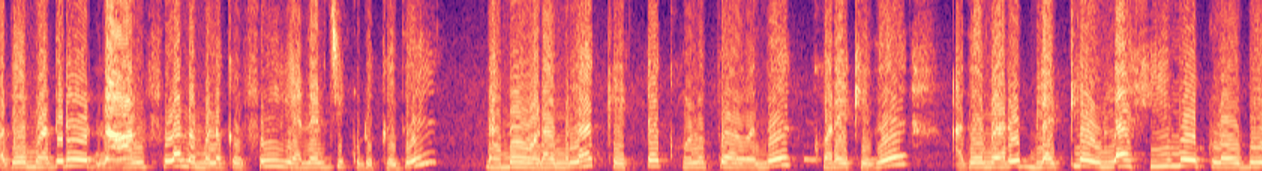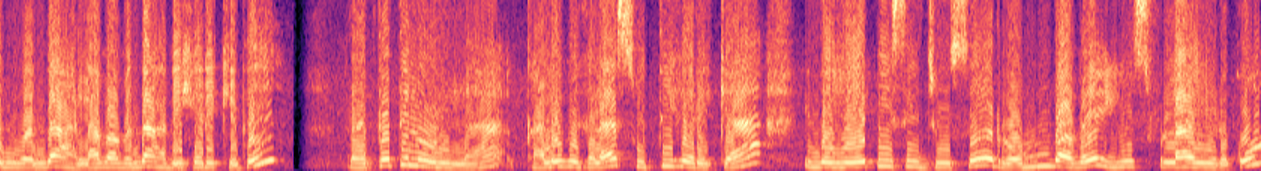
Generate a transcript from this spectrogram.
அதே மாதிரி நாள் ஃபுல்லாக நம்மளுக்கு ஃபுல் எனர்ஜி கொடுக்குது. நம்ம உடம்புல கெட்ட கொழுப்பை வந்து குறைக்குது. அதே மாதிரி பிளட்ல உள்ள ஹீமோகுளோபின் வந்து அளவை வந்து அதிகரிக்குது. ரத்தத்தில் உள்ள கழிவுகளை சுத்திகரிக்க இந்த ஏபிசி ஜூஸ் ரொம்பவே யூஸ்ஃபுல்லாக இருக்கும்.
